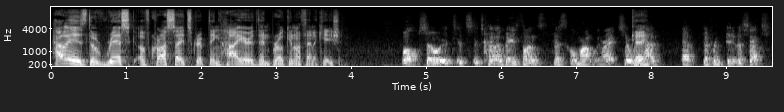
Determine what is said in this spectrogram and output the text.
how is the risk of cross-site scripting higher than broken authentication? Well, so it's, it's, it's kind of based on statistical modeling, right? So Okay. we have, have different data sets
